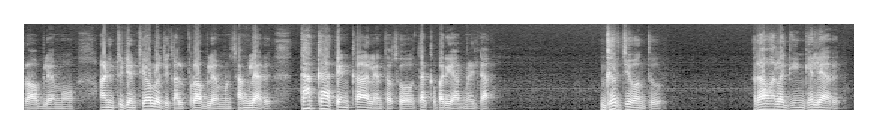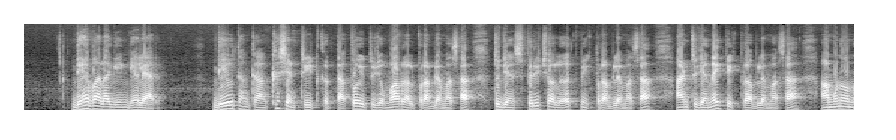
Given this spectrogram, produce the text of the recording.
problem आनी तुजें थियोलॉजिकल प्रॉब्लेम म्हूण सांगल्यार ताका तें कळलें तसो ताका पर्यार मेळटा गरजेवंत रावा लागीं गेल्यार देवा लागीं गेल्यार देव तांकां कशें ट्रीट करता? तोय तुजो मॉरल प्रॉब्लेम आसा तुजें स्पिरिच्युअल अत्मीक प्रॉब्लेम आसा आनी तुजें नैतीक प्रॉब्लेम आसा. म्हणून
